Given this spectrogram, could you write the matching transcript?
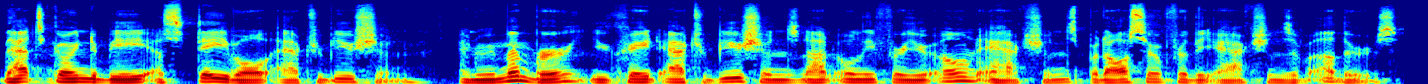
That's going to be a stable attribution. And remember, you create attributions not only for your own actions, but also for the actions of others.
